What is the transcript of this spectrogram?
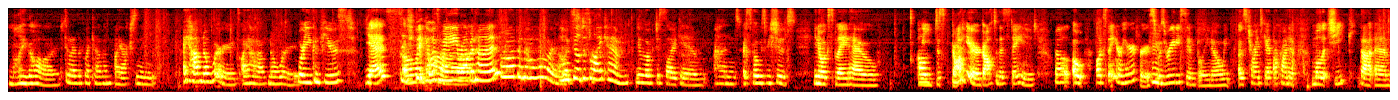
my god. Do I look like Kevin? I actually. I have no words. I have no words. Were you confused? Yes! Did oh you think it was me, Robin Hood? Robin Hood! Oh, I feel just like him. You look just like him. And I suppose we should, you know, explain how Oh, we just got here, got to this stage. Well, oh, I'll explain your hair first. It was really simple, you know. We, I was trying to get that kind of mullet chic that um,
